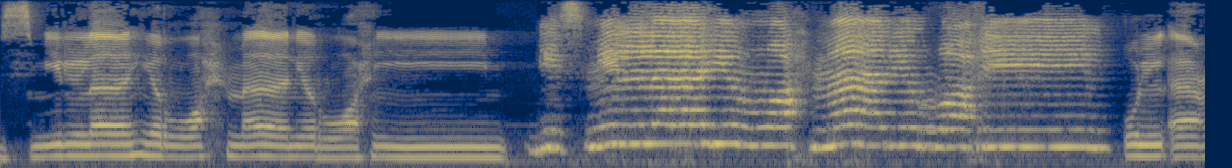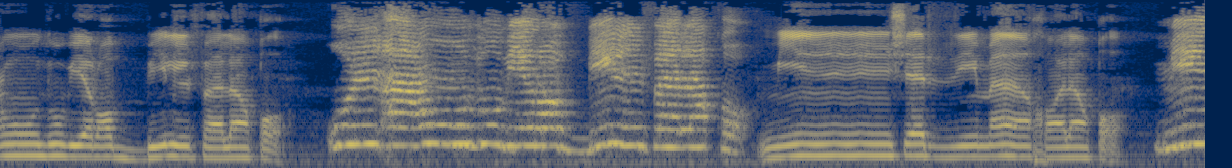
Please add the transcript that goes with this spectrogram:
بسم الله الرحمن الرحيم. بسم الله الرحمن الرحيم. قل أعوذ برب الفلق. قل أعوذ برب الفلق. من شر ما خلق. من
